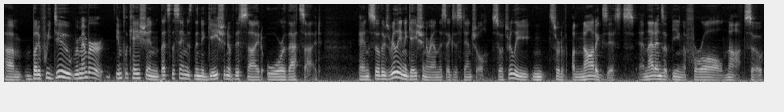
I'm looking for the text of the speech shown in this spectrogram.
Um, but if we do, remember implication, that's the same as the negation of this side or that side. And so there's really a negation around this existential. So it's really sort of a not exists, and that ends up being a for all not. So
